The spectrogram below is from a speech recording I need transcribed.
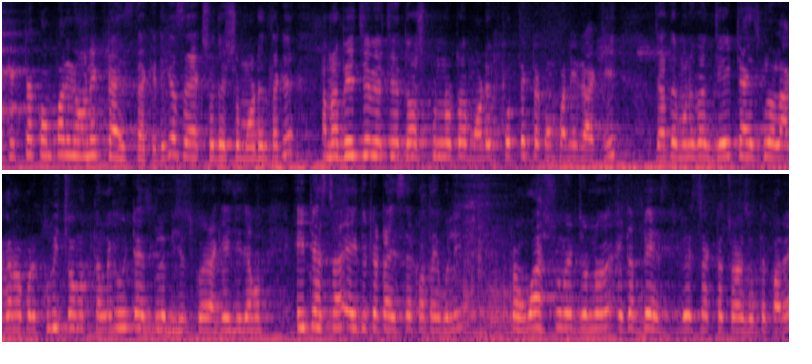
এক একটা কোম্পানির অনেক টাইলস থাকে ঠিক আছে? একশো দেড়শো মডেল থাকে। আমরা বেছে বেছে দশ পনেরোটা মডেল প্রত্যেকটা কোম্পানির রাখি যাতে মনে করেন যেই টাইলসগুলো লাগানোর পরে খুবই চমৎকার লাগে ওই টাইলসগুলো বিশেষ করে রাখি। এই যে যেমন এই টাইলসটা এই দুটা টাইলসের কথাই বলি। ওয়াশরুমের জন্য এটা বেস্ট বেস্ট একটা চয়েস হতে পারে।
